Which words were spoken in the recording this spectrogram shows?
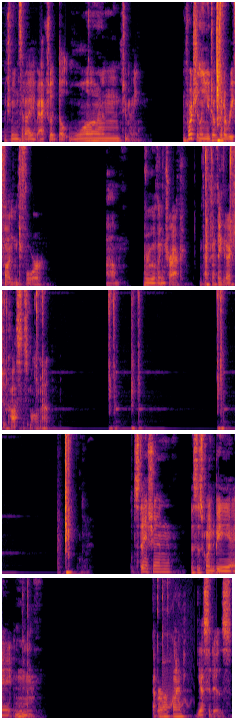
Which means that I actually built one too many. Unfortunately, you don't get a refund for um, removing track. In fact, I think it actually costs a small amount. Station. This is going to be a. Mm, that rubber plant? Yes, it is.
